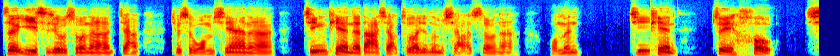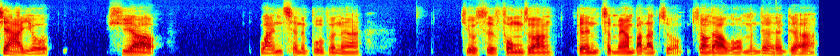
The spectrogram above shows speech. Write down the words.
这个意思就是说呢，讲就是我们现在呢，晶片的大小做到就那么小的时候呢，我们晶片最后下游需要完成的部分呢，就是封装跟怎么样把它装装到我们的那个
